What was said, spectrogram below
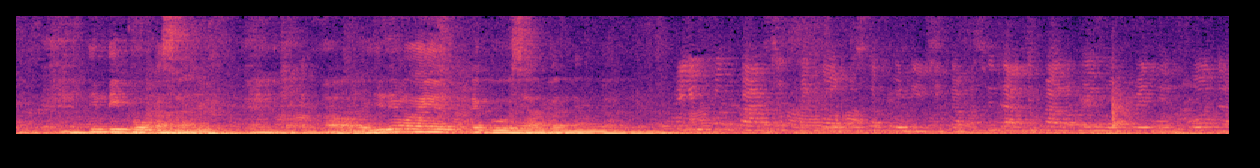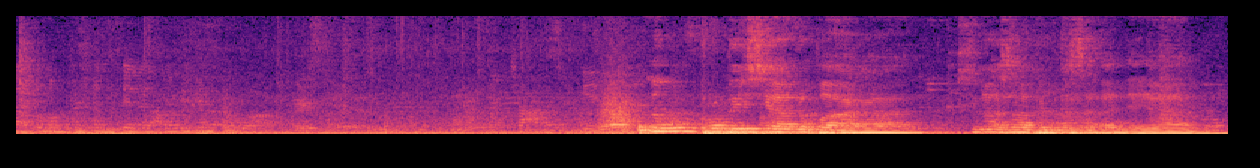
hindi po kasali. Oo, yun yung mga yung pinag-uusapan namin. Ay, yung pagpasok ni Coco sa politika, kasi dati parang may offer din po na siyang senador. Nung probinsyano pa, sinasabi ko sa kanya yan.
